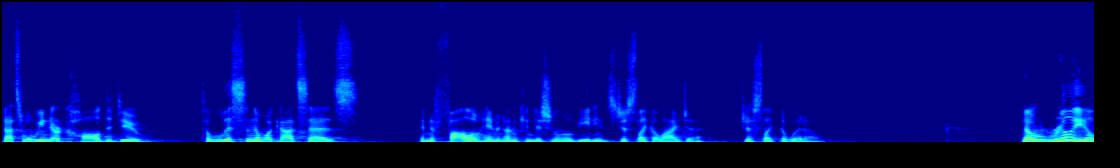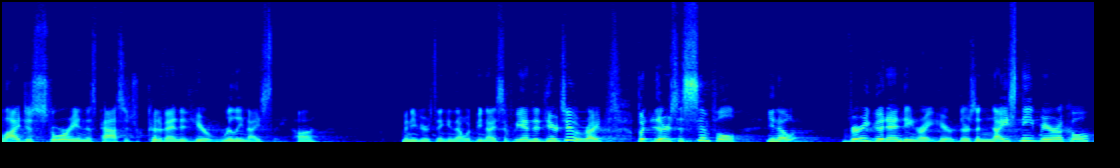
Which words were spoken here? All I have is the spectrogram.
That's what we are called to do to listen to what God says and to follow Him in unconditional obedience, just like Elijah, just like the widow. Now, really, Elijah's story in this passage could have ended here really nicely, huh? Many of you are thinking that would be nice if we ended here too, right? But there's a simple, you know, very good ending right here. There's a nice, neat miracle,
